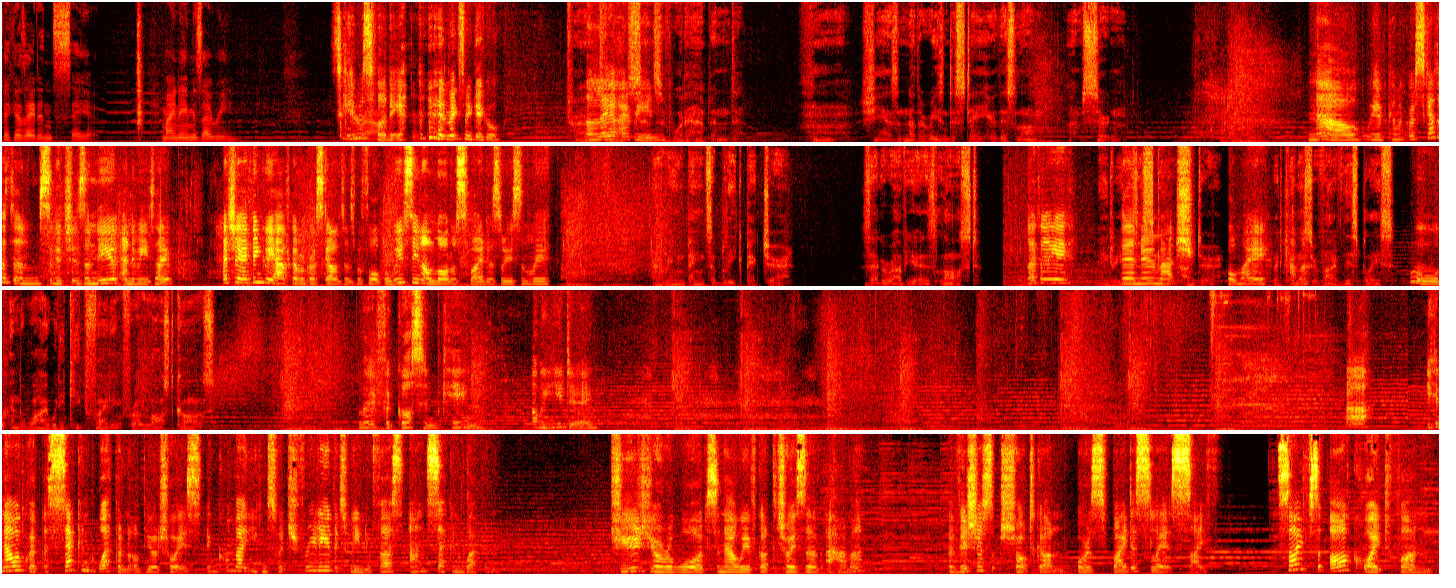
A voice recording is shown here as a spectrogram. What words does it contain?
Because I didn't say it. My name is Irene. this See game is funny. It makes me giggle. Trying Hello, to make sense Irene. of what happened. Hmm. She has another reason to stay here this long. I'm certain. Now we have come across skeletons, which is a new enemy type. Actually, I think we have come across skeletons before, but we've seen a lot of spiders recently. Paints a bleak picture. Zagoravia is lost. Luckily, Adrian they're no match hunter. for my But can hammer. he survive this place? Ooh, And why would he keep fighting for a lost cause? hello, Forgotten King. How are you doing? You can now equip a second weapon of your choice. In combat, you can switch freely between your first and second weapon. Choose your reward. So now we've got the choice of a hammer, a vicious shotgun, or a spider slayer scythe. Scythes are quite fun,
